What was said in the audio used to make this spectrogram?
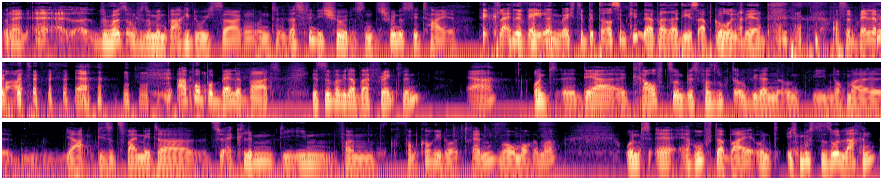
nein, äh, also, du hörst irgendwie so Minbari-Durchsagen und das finde ich schön, das ist ein schönes Detail. Der kleine Valen möchte bitte aus dem Kinderparadies abgeholt werden. Aus dem Bällebad. Ja. Apropos Bällebad, jetzt sind wir wieder bei Franklin. ja. Und äh, der krauft so ein bisschen, versucht irgendwie dann irgendwie nochmal, ja, diese zwei Meter zu erklimmen, die ihn vom, vom Korridor trennen, warum auch immer. Und äh, er ruft dabei und ich musste so lachen.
